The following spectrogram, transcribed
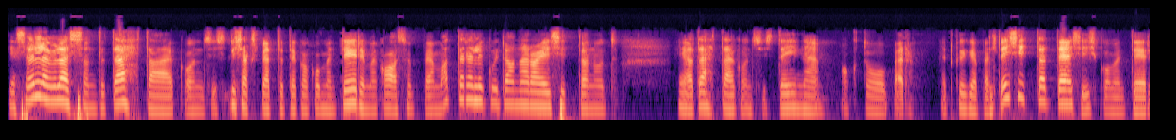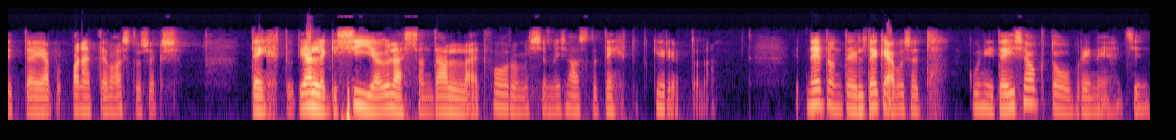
ja selle ülesande tähtaeg on siis, lisaks peate te ka kommenteerima kaasõppija materjali, kui ta on ära esitanud ja tähtaeg on siis teine oktoober, et kõigepealt esitate, siis kommenteerite ja panete vastuseks tehtud, jällegi siia ülesande alla, et Foorumisse me ei saa seda tehtud kirjutada. Et need on teil tegevused kuni teise oktoobrini, et siin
